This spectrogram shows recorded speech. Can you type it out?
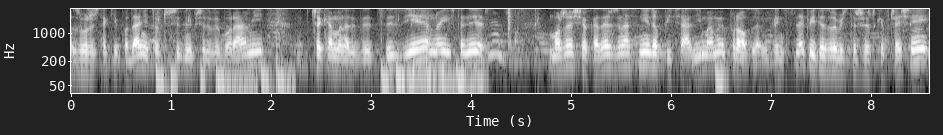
złożyć takie podanie, to trzy dni przed wyborami. Czekamy na decyzję, no i wtedy może się okazać, że nas nie dopisali, mamy problem, więc lepiej to zrobić troszeczkę wcześniej,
